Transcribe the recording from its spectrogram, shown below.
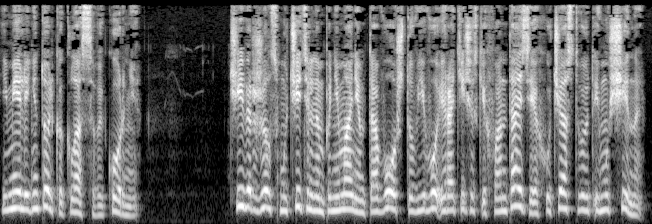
имели не только классовые корни. Чивер жил с мучительным пониманием того, что в его эротических фантазиях участвуют и мужчины –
